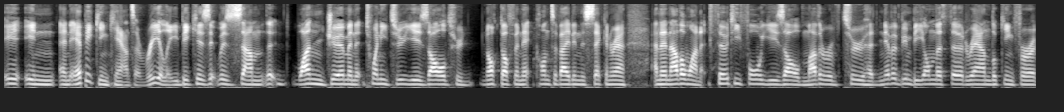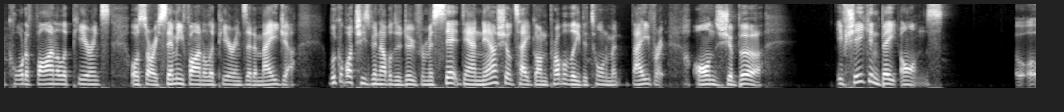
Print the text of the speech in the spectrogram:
in an epic encounter, really, because it was um, one German at 22 years old who knocked off Anett Kontaveit in the second round, and another one at 34 years old, mother of two, had never been beyond the third round looking for a quarterfinal appearance, or sorry, semi-final appearance at a major. Look at what she's been able to do from a set down. Now she'll take on probably the tournament favourite, Ons Jabeur. If she can beat Ons, uh,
